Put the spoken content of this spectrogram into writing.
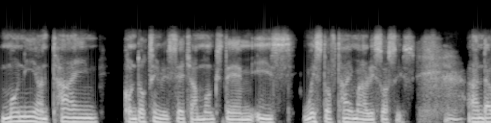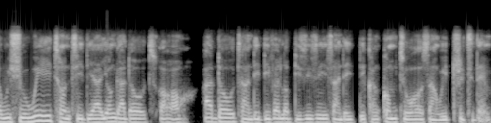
money and time conducting research amongst them is waste of time and resources mm. and that we should wait until they are young adults or adults and they develop diseases and they, they can come to us and we treat them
